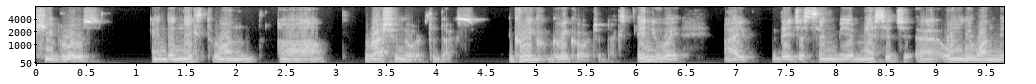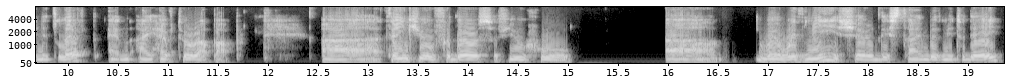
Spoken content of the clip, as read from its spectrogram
Hebrews, and the next one are Russian Orthodox, Greek Greek Orthodox. Anyway, I they just send me a message. Uh, only one minute left, and I have to wrap up. Uh, thank you for those of you who uh, were with me, shared this time with me today.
